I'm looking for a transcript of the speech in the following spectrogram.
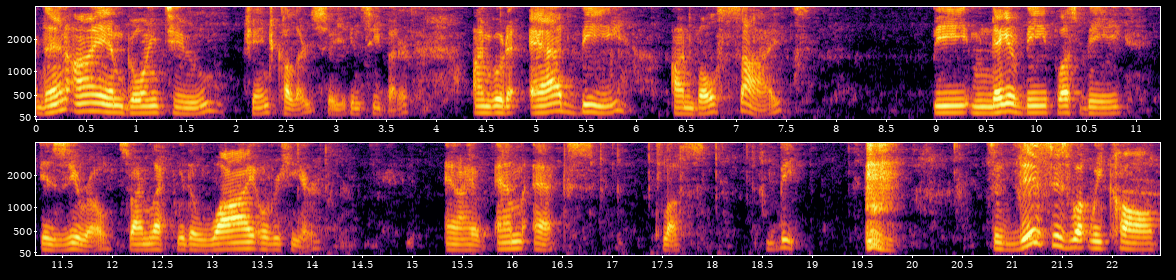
Then I am going to change colors so you can see better. I'm going to add b on both sides. b negative b plus b is 0, so I'm left with a y over here. And I have mx plus b. So this is what we call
